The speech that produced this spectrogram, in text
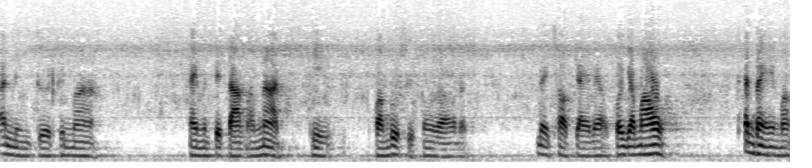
อันหนึ่งเกิดขึ้นมา ให้มันไปตามอำนาจที่ความรู้สึกของเราได้ชอบใจแล้วก็อย่าเมา ท่านไม่เมา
